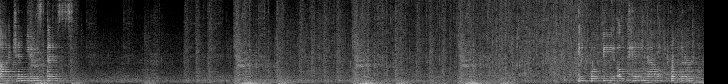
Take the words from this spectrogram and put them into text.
I can use this. Will be okay now, brother.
